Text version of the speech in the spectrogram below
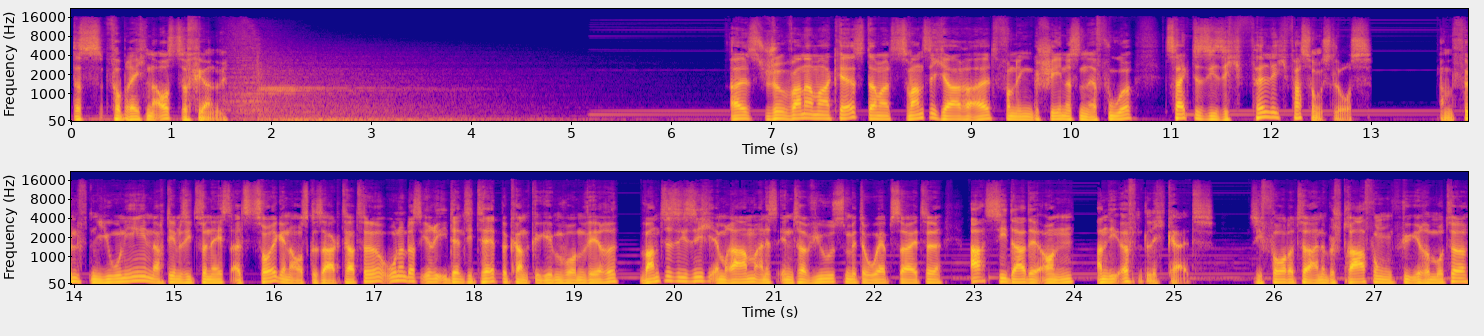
das Verbrechen auszuführen. Als Giovanna Marquez, damals 20 Jahre alt, von den Geschehnissen erfuhr, zeigte sie sich völlig fassungslos. Am 5. Juni, nachdem sie zunächst als Zeugin ausgesagt hatte, ohne dass ihre Identität bekannt gegeben worden wäre, wandte sie sich im Rahmen eines Interviews mit der Webseite A Cidade On an die Öffentlichkeit. Sie forderte eine Bestrafung für ihre Mutter,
